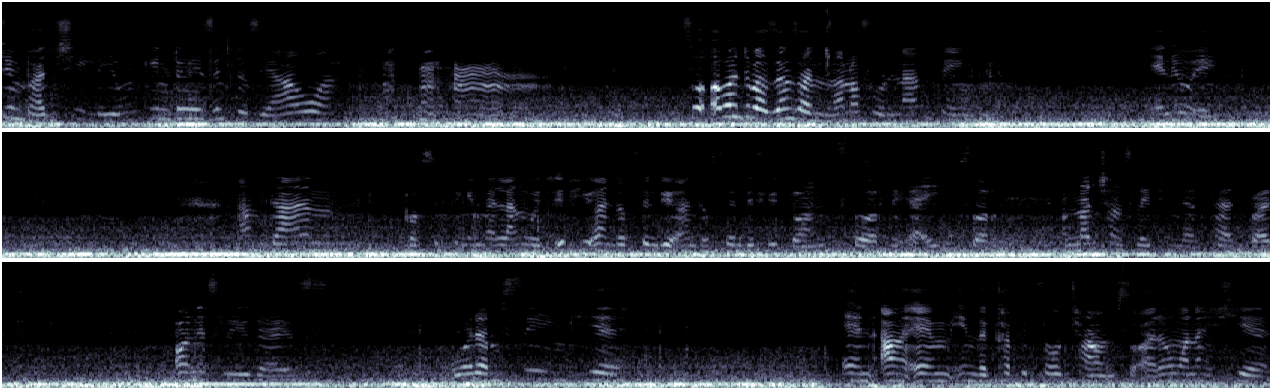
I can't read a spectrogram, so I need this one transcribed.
into imbatshile yonke into izindlu ziyawa. So abantu bazenza ngcono for nothing. Anyway i'm done gossiping in my language. If you understand you understand. If you don't sorry i sorry. I'm not translating that part but honestly you guys what i'm seeing here and i am in the capital town so i don't want to hear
